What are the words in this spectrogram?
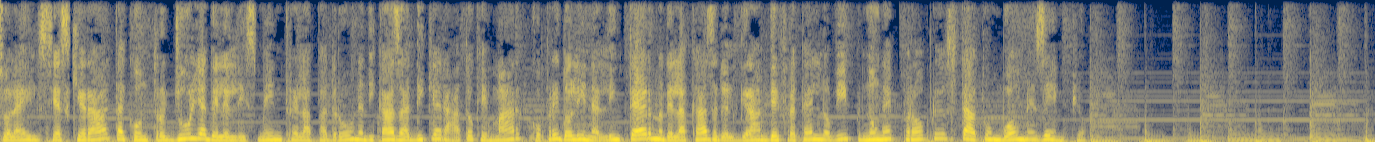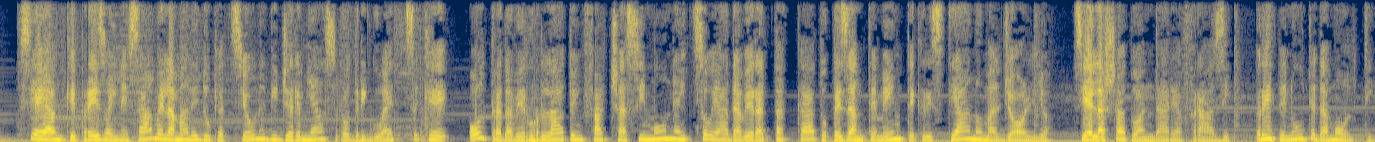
Soleil si è schierata contro Giulia De Lellis mentre la padrona di casa ha dichiarato che Marco Predolin all'interno della casa del grande fratello Vip non è proprio stato un buon esempio. Si è anche presa in esame la maleducazione di Jeremias Rodriguez che, oltre ad aver urlato in faccia a Simone Izzo e ad aver attaccato pesantemente Cristiano Malgioglio, si è lasciato andare a frasi, ritenute da molti,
